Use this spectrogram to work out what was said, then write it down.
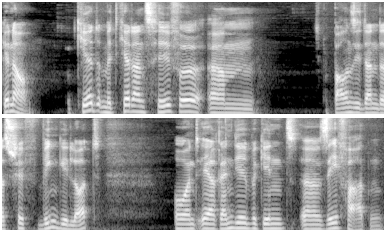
Genau. mit Kirdans Hilfe ähm, bauen sie dann das Schiff Wingilot und er Rendil beginnt äh, Seefahrten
